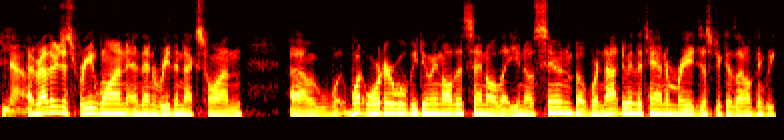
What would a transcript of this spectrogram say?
No, I'd rather just read one and then read the next one. Uh, wh- what order we'll be doing all this in, I'll let you know soon. But we're not doing the tandem read just because I don't think we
